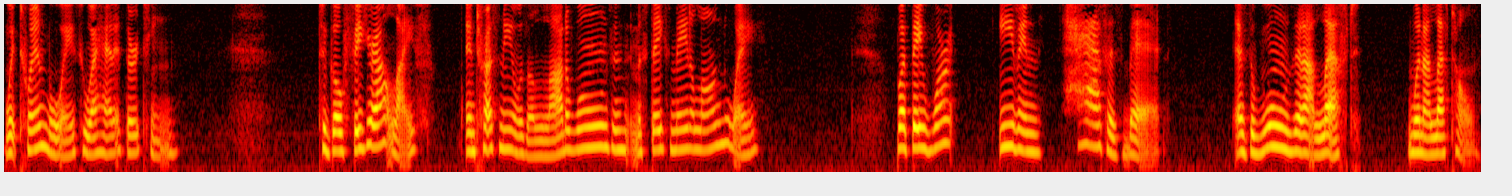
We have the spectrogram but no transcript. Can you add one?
with twin boys who I had at 13 to go figure out life. And trust me, it was a lot of wounds and mistakes made along the way. But they weren't even half as bad as the wounds that I left when I left home.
